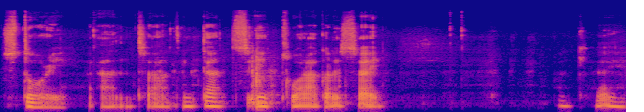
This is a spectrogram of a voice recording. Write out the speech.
story. And uh, I think that's it, what I gotta say. Okay.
